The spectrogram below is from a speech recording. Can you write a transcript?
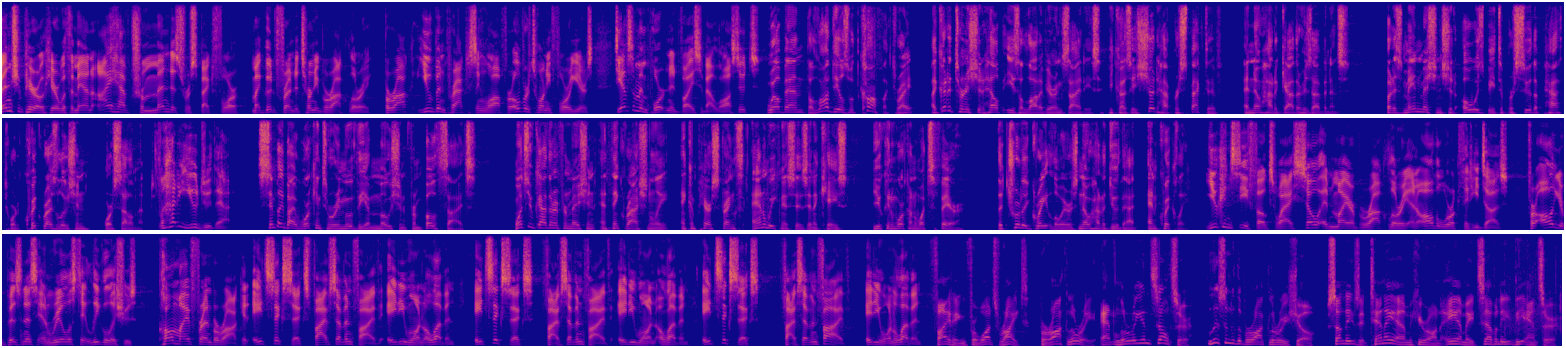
Ben Shapiro here with a man I have tremendous respect for, my good friend, attorney Barack Lurie. Barack, you've been practicing law for over 24 years. Do you have some important advice about lawsuits? Well, Ben, the law deals with conflict, right? A good attorney should help ease a lot of your anxieties because he should have perspective and know how to gather his evidence. But his main mission should always be to pursue the path toward quick resolution or settlement. Well, how do you do that? Simply by working to remove the emotion from both sides. Once you gather information and think rationally and compare strengths and weaknesses in a case, you can work on what's fair. The truly great lawyers know how to do that and quickly. You can see, folks, why I so admire Barack Lurie and all the work that he does. For all your business and real estate legal issues, call my friend Barack at 866 575 8111. 866 575 8111. 866 575 8111. Fighting for what's right. Barack Lurie at Lurie and Seltzer. Listen to The Barack Lurie Show, Sundays at 10 a.m. here on AM 870 The Answer.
